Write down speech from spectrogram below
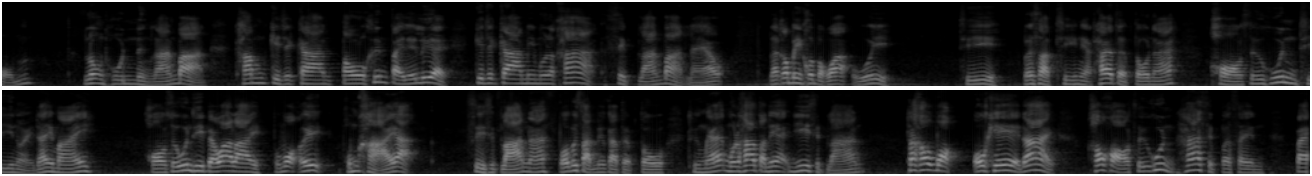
ผมลงทุน 1 ล้านบาททำกิจการโตขึ้นไปเรื่อยๆ กิจการมีมูลค่า 10 ล้านบาทแล้ว แล้วก็มีคนบอกว่า อุ้ย ทีบริษัททีเนี่ยถ้าจะเติบโตนะ ขอซื้อหุ้นทีหน่อยได้ไหมขอซื้อหุ้นทีแปลว่าอะไร ผมบอกเอ้ย ผมขายอะ่ะ 40 ล้านนะ เพราะบริษัทมีโอกาสเติบโต ถึงแม้มูลค่าตอนนี้ย20 ล้าน ถ้าเขาบอกโอเคได้ เขาขอซื้อหุ้น 50%แปล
